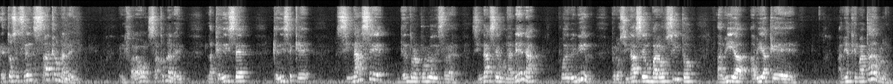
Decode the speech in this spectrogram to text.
Entonces él saca una ley, el faraón saca una ley, la que dice que, dice que si nace dentro del pueblo de Israel, si nace una nena, puede vivir, pero si nace un varoncito, había, había que había que matarlo.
